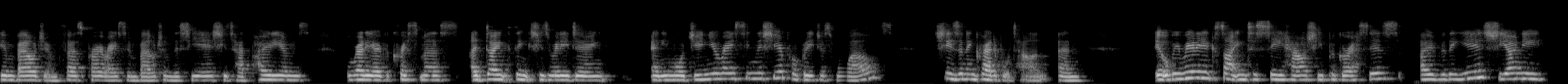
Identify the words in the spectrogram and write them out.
in Belgium, first pro race in Belgium this year. She's had podiums already over Christmas. I don't think she's really doing any more junior racing this year, probably just worlds. She's an incredible talent and it will be really exciting to see how she progresses over the years. She only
